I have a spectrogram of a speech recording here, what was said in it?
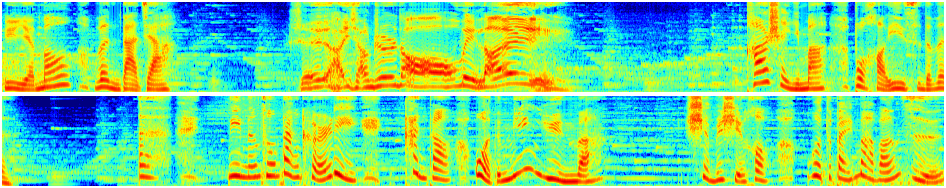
预言猫问大家。谁还想知道未来？卡莎姨妈不好意思的问：“呃，你能从蛋壳里看到我的命运吗？什么时候我的白马王子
